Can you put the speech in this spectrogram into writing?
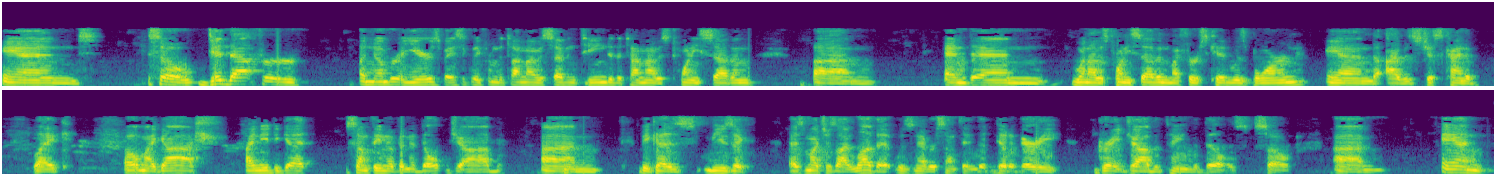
and so did that for a number of years, basically from the time I was 17 to the time I was 27. Um, and then when I was 27, my first kid was born and I was just kind of like, oh my gosh, I need to get something of an adult job. Um, because music, as much as I love it, was never something that did a very great job of paying the bills. So, um, and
